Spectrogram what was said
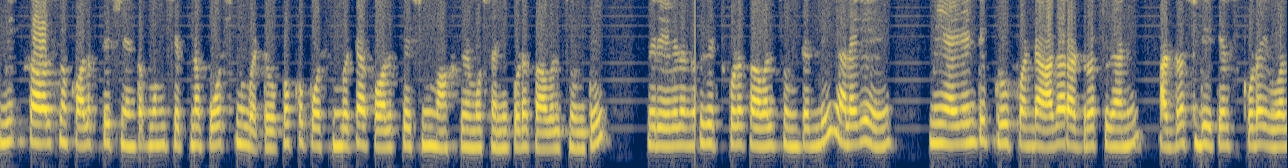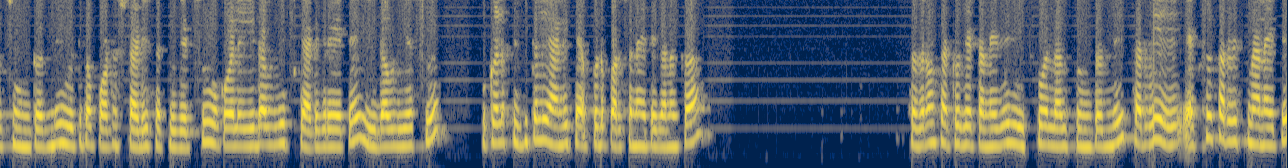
మీకు కావాల్సిన క్వాలిఫికేషన్ ఇంతకు ముందు చెప్పిన పోస్ట్ని బట్టి ఒక్కొక్క పోస్ట్ని బట్టి ఆ క్వాలిఫికేషన్ మార్క్స్ మెమోస్ అన్ని కూడా కావాల్సి ఉంటాయి మీరు ఏ విధంగా సర్టిఫికెట్స్ కూడా కావాల్సి ఉంటుంది. అలాగే మీ ఐడెంటిటీ ప్రూఫ్ అంటే ఆధార్ అడ్రస్ కానీ అడ్రస్ డీటెయిల్స్ కూడా ఇవ్వాల్సి ఉంటుంది. వీటితో పాటు స్టడీ సర్టిఫికేట్స్ ఒకవేళ ఈడబ్ల్యూఎస్ కేటగిరీ అయితే ఈడబ్ల్యూఎస్ ఒకవేళ ఫిజికలీ హ్యాండిక్యాప్డ్ పర్సన్ అయితే కనుక సదరం సర్టిఫికేట్ అనేది తీసుకువెళ్ళాల్సి ఉంటుంది. సర్వే ఎక్స్ సర్వీస్ మ్యాన్ అయితే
